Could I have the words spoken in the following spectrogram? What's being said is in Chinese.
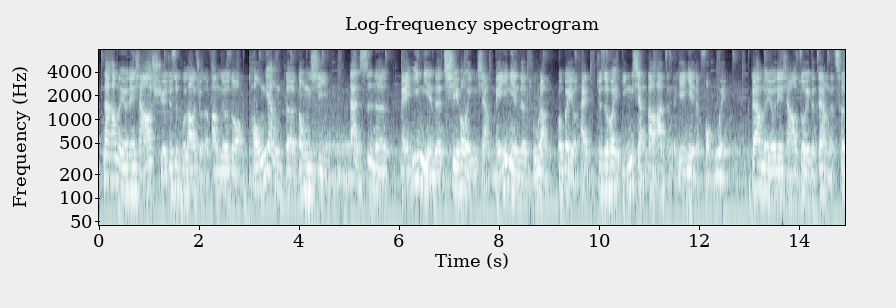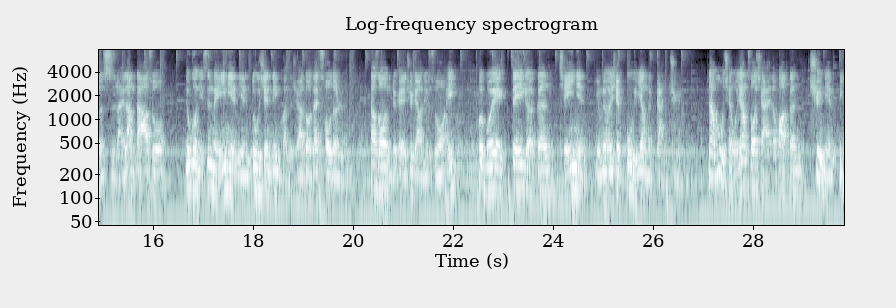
那他们有点想要学，就是葡萄酒的方式，就是说同样的东西，但是呢，每一年的气候影响，每一年的土壤会不会有太，就是会影响到它整个烟叶的风味。所以他们有点想要做一个这样的测试，来让大家说，如果你是每一年年度限定款的学校都有在抽的人，到时候你就可以去了解说，哎，会不会这一个跟前一年有没有一些不一样的感觉？那目前我这样抽起来的话，跟去年比，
